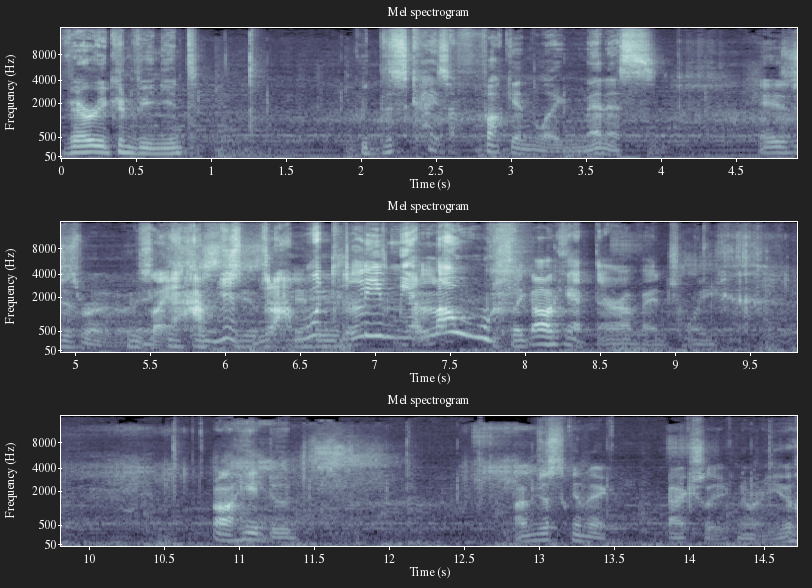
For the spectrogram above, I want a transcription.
Very convenient. Dude, this guy's a fucking like menace. He's just running away. He's like, He's I'm just, he's- I want to leave me alone. It's like I'll get there eventually. Oh, hey, dude. I'm just gonna actually ignore you.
